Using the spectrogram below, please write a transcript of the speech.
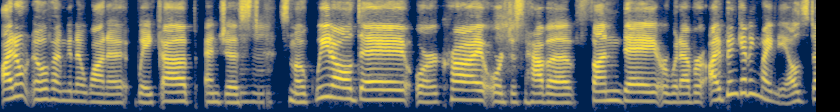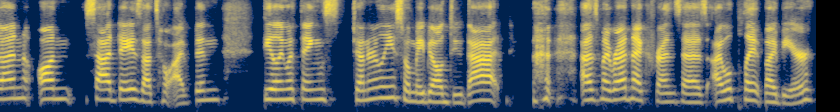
i don't know if i'm gonna want to wake up and just Mhm. smoke weed all day or cry or just have a fun day or whatever. I've been getting my nails done on sad days. That's how i've been dealing with things generally so maybe i'll do that. As my redneck friend says i will play it by beer.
